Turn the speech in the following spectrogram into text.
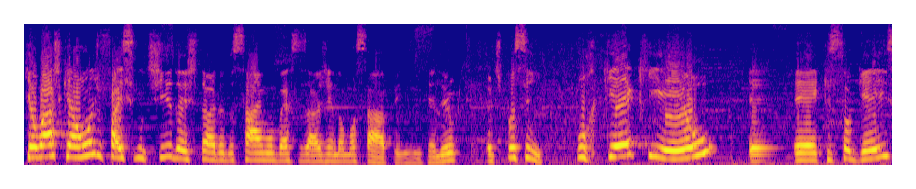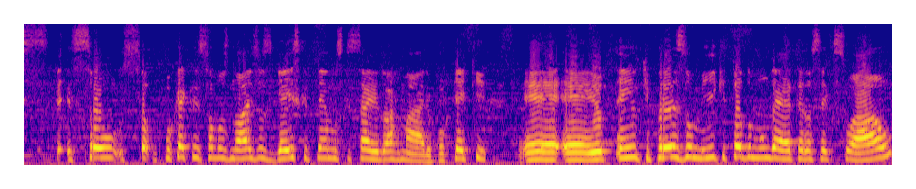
Que eu acho que é onde faz sentido a história do Simon versus a agenda Homo sapiens, entendeu? É tipo assim, por que que eu, é, é, que sou gay, sou, sou, por que que somos nós os gays que temos que sair do armário? Por que que é, é, eu tenho que presumir que todo mundo é heterossexual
